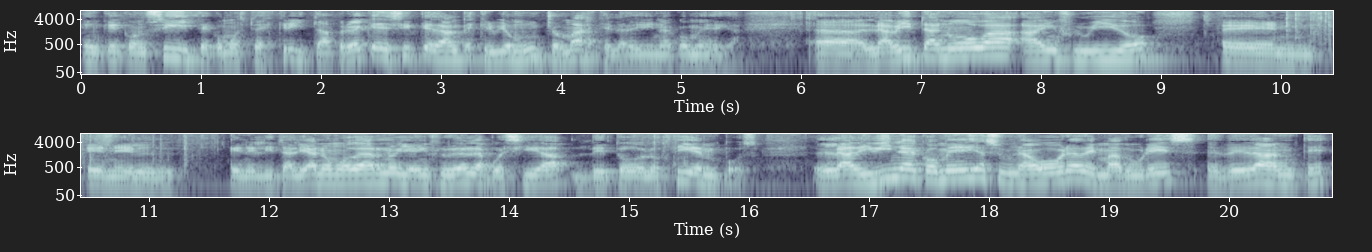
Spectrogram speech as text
en qué consiste, cómo está escrita, pero hay que decir que Dante escribió mucho más que la Divina Comedia. Ah, la Vita Nueva ha influido en, el, en el italiano moderno y ha influido en la poesía de todos los tiempos. La Divina Comedia es una obra de madurez de Dante,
